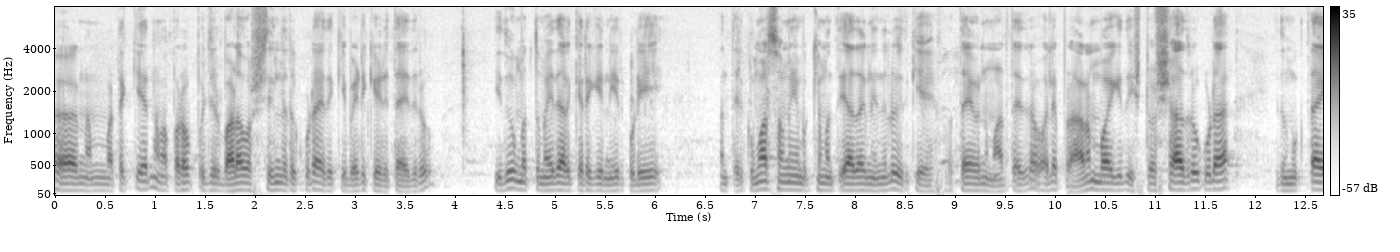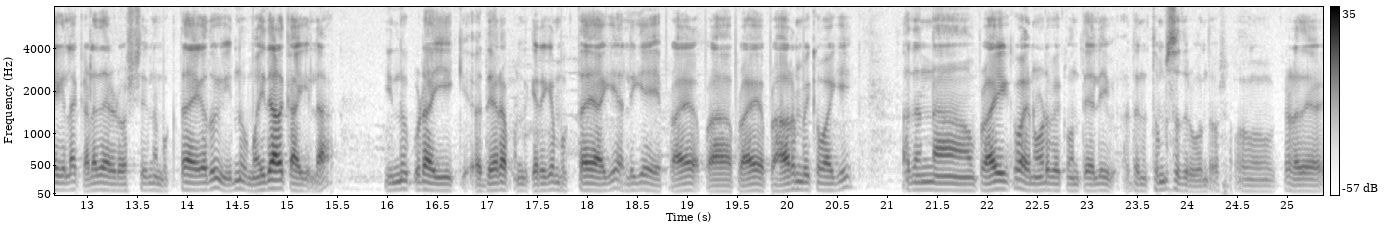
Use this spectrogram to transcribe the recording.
ನಮ್ಮ ಮಠಕ್ಕೆ ನಮ್ಮ ಪರಮ ಪೂಜ್ಯರು ಭಾಳ ವರ್ಷದಿಂದಲೂ ಕೂಡ ಇದಕ್ಕೆ ಬೇಡಿಕೆ ಇಡ್ತಾ ಇದ್ದರು ಇದು ಮತ್ತು ಮೈದಾಳ ಕೆರೆಗೆ ನೀರು ಕೊಡಿ ಅಂತೇಳಿ ಕುಮಾರಸ್ವಾಮಿ ಮುಖ್ಯಮಂತ್ರಿ ಆದಾಗಿನಿಂದಲೂ ಇದಕ್ಕೆ ಒತ್ತಾಯವನ್ನು ಮಾಡ್ತಾಯಿದ್ರು ಅವಾಗಲೇ ಪ್ರಾರಂಭವಾಗಿದ್ದು ಇಷ್ಟು ವರ್ಷ ಆದರೂ ಕೂಡ ಇದು ಮುಕ್ತಾಯ ಆಗಿಲ್ಲ ಕಳೆದ ಎರಡು ವರ್ಷದಿಂದ ಮುಕ್ತಾಯ ಆಗೋದು ಇನ್ನೂ ಮೈದಾಳಕ್ಕಾಗಿಲ್ಲ. ಇನ್ನೂ ಕೂಡ ಈ ದೇವರಪ್ಪನ ಕೆರೆಗೆ ಮುಕ್ತಾಯ ಆಗಿ ಅಲ್ಲಿಗೆ ಪ್ರಾಯ, ಪ್ರಾ- ಪ್ರಾಯ, ಪ್ರಾರಂಭಿಕವಾಗಿ ಅದನ್ನು ಪ್ರಾಯೋಗಿಕವಾಗಿ ನೋಡಬೇಕು ಅಂತ ಹೇಳಿ ಅದನ್ನು ತುಂಬಿಸಿದ್ರು ಒಂದು ವರ್ಷ ಕಳೆದ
